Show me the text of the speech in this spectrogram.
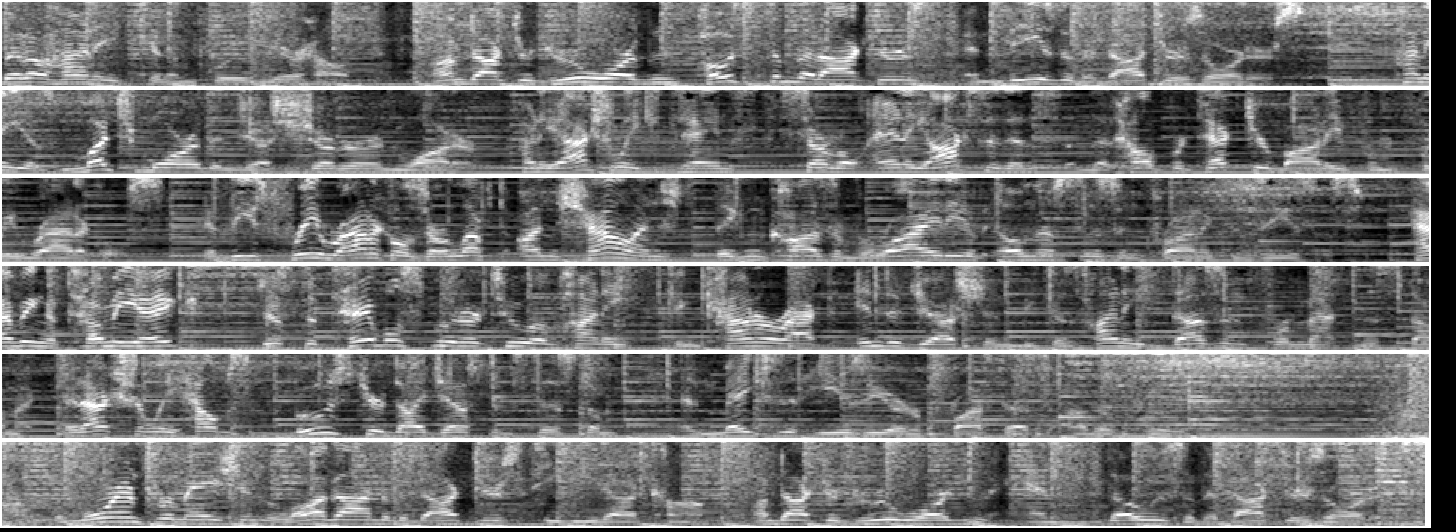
Bit of honey can improve your health. I'm Dr. Drew Ordon, host of The Doctors, and these are the doctor's orders. Honey is much more than just sugar and water. Honey actually contains several antioxidants that help protect your body from free radicals. If these free radicals are left unchallenged, they can cause a variety of illnesses and chronic diseases. Having a tummy ache? Just a tablespoon or two of honey can counteract indigestion because honey doesn't ferment in the stomach. It actually helps boost your digestive system and makes it easier to process other foods. For more information, log on to thedoctorstv.com. I'm Dr. Drew Ordon, and those are the doctor's orders.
